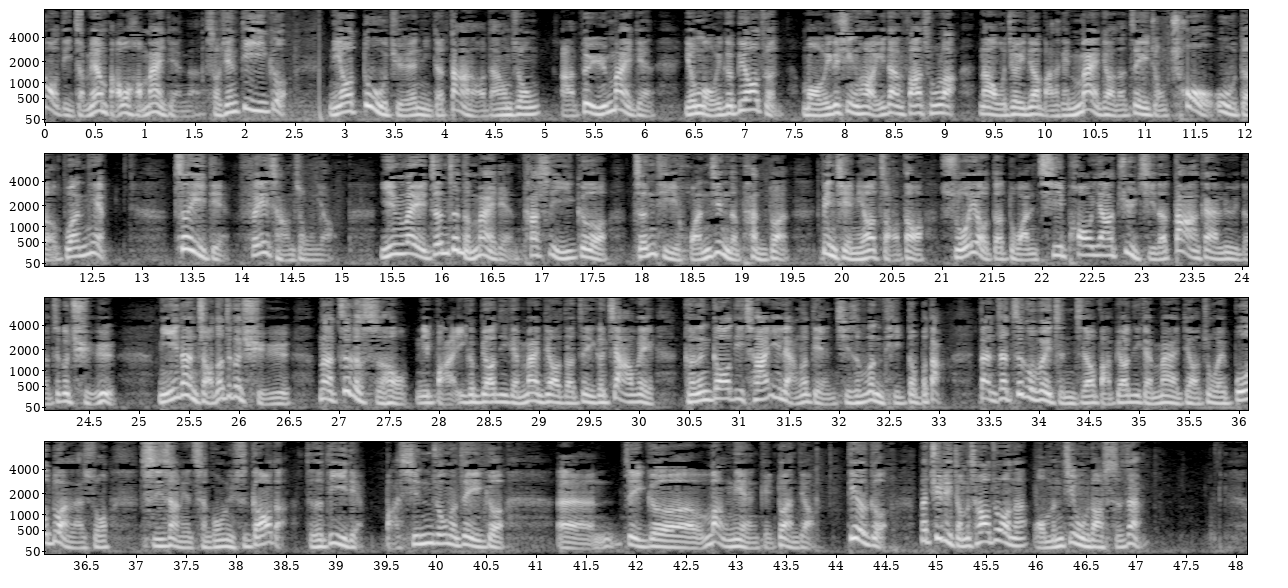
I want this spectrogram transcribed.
到底怎么样把握好卖点呢？首先，第一个，你要杜绝你的大脑当中啊，对于卖点有某一个标准、某一个信号，一旦发出了，那我就一定要把它给卖掉的这一种错误的观念，这一点非常重要。因为真正的卖点，它是一个整体环境的判断，并且你要找到所有的短期抛压聚集的大概率的这个区域。你一旦找到这个区域，那这个时候你把一个标的给卖掉的这个价位，可能高低差一两个点，其实问题都不大。但在这个位置，你只要把标的给卖掉，作为波段来说，实际上你的成功率是高的。这是第一点，把心中的这一个，呃，这个妄念给断掉。第二个。那具体怎么操作呢？我们进入到实战，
